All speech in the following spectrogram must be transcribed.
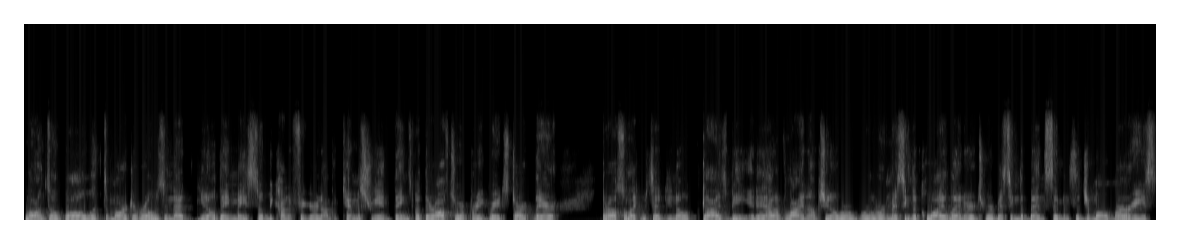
Lonzo Ball, with DeMar DeRozan that you know they may still be kind of figuring out the chemistry and things, but they're off to a pretty great start there. But also, like we said, you know, guys being in and out of lineups, you know, we're we're, we're missing the Kawhi Leonards, we're missing the Ben Simmons, the Jamal Murrays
